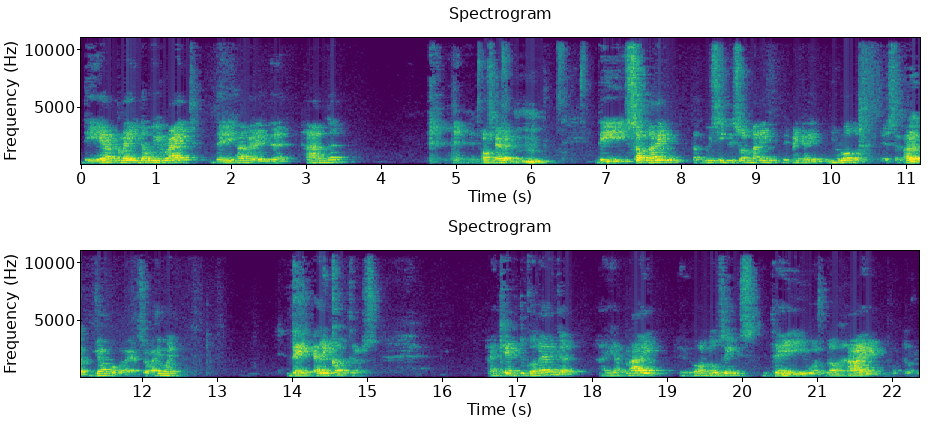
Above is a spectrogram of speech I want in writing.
The airplane that we ride, they have it in the Hamden. okay. hmm The submarine that we see the submarine, they make it in New London. It's a right job over there. So I went. The helicopters. I came to Connecticut. I applied and all those things. They was not hiring Puerto Rico.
